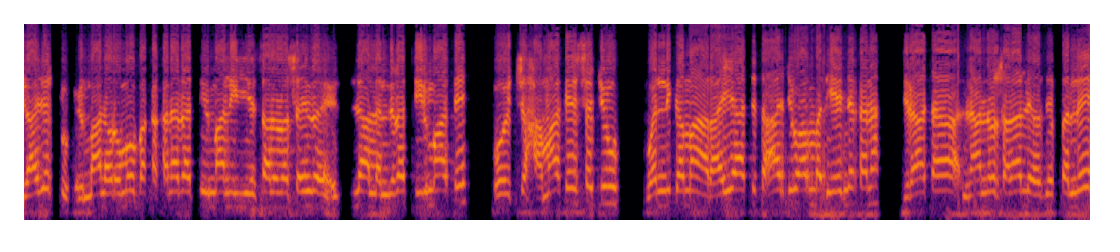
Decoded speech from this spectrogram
jira jechuudha ilmaan oromoo bakka kana irratti ilmaan hiyyeessaa lola sana ilaalan irratti hirmaate boo'icha hamaa keessa jiru wanni gama raayyaatti ta'aa jiru amma dhiyeenya kana jiraata naannoo sanaallee odeeffannee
